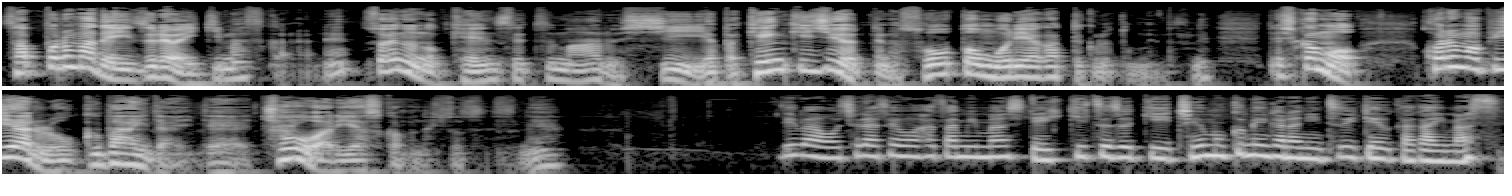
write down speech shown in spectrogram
札幌までいずれは行きますからね、そういうのの建設もあるし、やっぱ研究需要っていうのは相当盛り上がってくると思いますね。でしかも、これも PR6 倍台で、超割安株の一つですね。はい、では、お知らせを挟みまして、引き続き注目銘柄について伺います。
